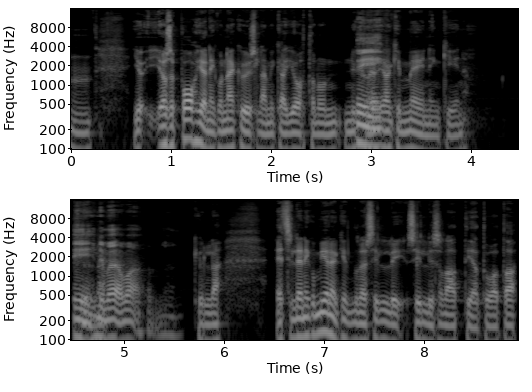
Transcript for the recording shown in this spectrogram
Mm. Jo, jo se pohja niin näkyy sillä, mikä on johtanut nykyään niin. johonkin meininkiin. Niin, kyllä. nimenomaan. Kyllä. Että silleen niin kuin mielenkiintoinen silli, sillisalaatti. Ja tuota,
